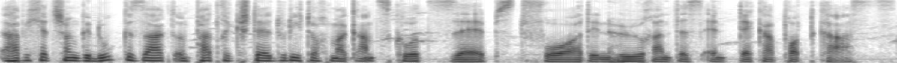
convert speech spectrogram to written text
habe ich jetzt schon genug gesagt und Patrick, stell du dich doch mal ganz kurz selbst vor den Hörern des Entdecker-Podcasts.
